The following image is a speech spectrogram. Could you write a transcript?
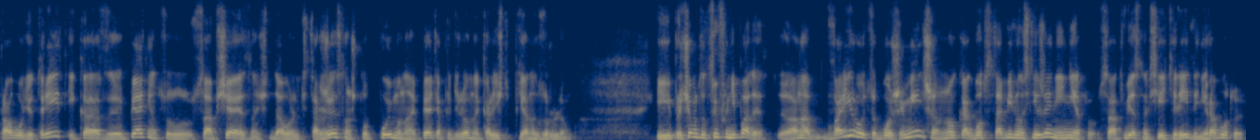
проводит рейд и каждую пятницу сообщает, значит, довольно-таки торжественно, что поймано опять определенное количество пьяных за рулем. И причем эта цифра не падает. Она варьируется больше-меньше, но как бы вот стабильного снижения нету. Соответственно, все эти рейды не работают.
